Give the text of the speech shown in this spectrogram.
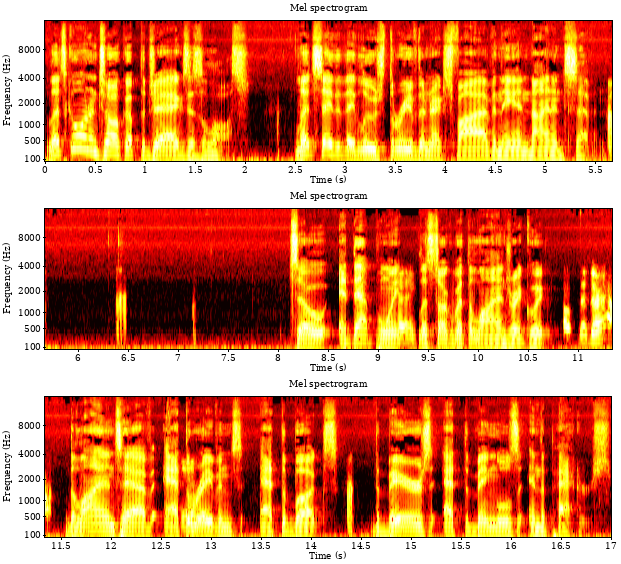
Let's go on and talk up the Jags as a loss. Let's say that they lose three of their next five and they end nine and seven. So at that point, Okay. let's talk about the Lions right quick. Oh, they're out. The Lions have at the Ravens, at the Bucks, the Bears, at the Bengals, and the Packers.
